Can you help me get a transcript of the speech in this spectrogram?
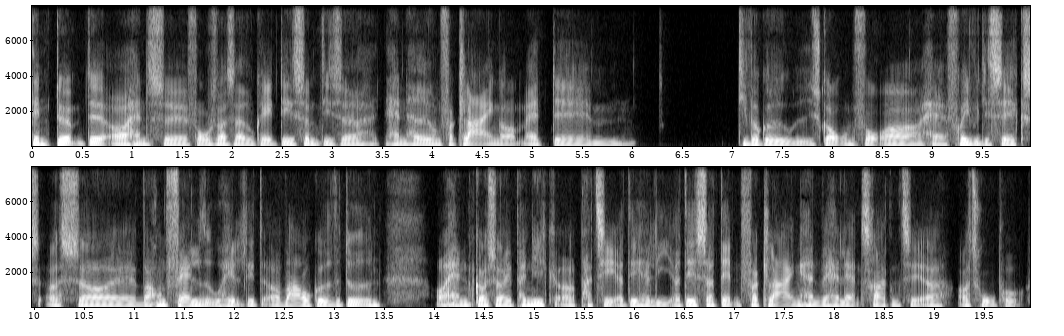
Den dømte og hans øh, forsvarsadvokat, det som de så, han havde jo en forklaring om, at øh, de var gået ud i skoven for at have frivillig sex, og så øh, var hun faldet uheldigt og var afgået ved døden. Og han går så i panik og parterer det her lige, og det er så den forklaring, han vil have landsretten til at, at tro på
